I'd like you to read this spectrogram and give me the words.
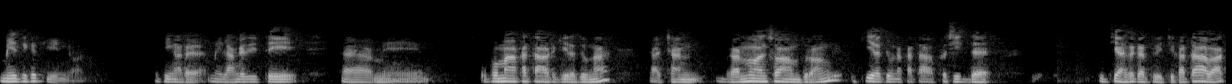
මේ දෙක තියෙනවා. ඉතින් අර මේ ළඟදිත් මේ උපමා කතාවට කියලා දුනා ආචාන් බ්‍රහ්මවංශ ආමතුරුන් කියලා තිබුණ කතාව ප්‍රසිද්ධ ඉතිහාසගත වෙච්ච කතාවක්.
